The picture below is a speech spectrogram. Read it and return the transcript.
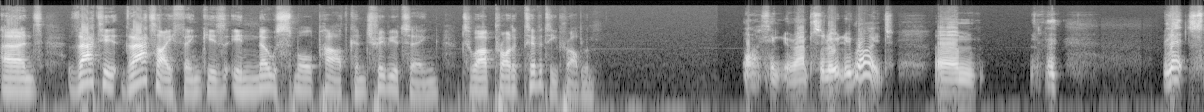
And that is, that I think is in no small part contributing to our productivity problem. Well, I think you're absolutely right. Um, let's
